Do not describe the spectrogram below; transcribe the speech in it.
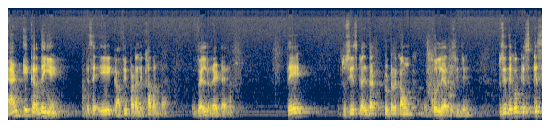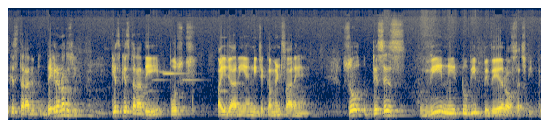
ਐਂਡ ਇਹ ਕਰਦੇ ਹੀ ਹੈ। ਜੈਸੇ ਇਹ ਕਾਫੀ ਪੜਾ ਲਿਖਾ ਬੰਦਾ ਹੈ ਵੈਲ ਰੈਡ ਹੈ। ਤੇ ਤੁਸੀਂ ਇਸका ਦਾ ਟਵਿੱਟਰ ਅਕਾਊਂਟ ਖੋਲ ਲਿਆ ਤੁਸੀਂ ਜੇ। ਤੁਸੀਂ ਦੇਖੋ ਕਿਸ ਕਿਸ ਕਿਸ ਤਰ੍ਹਾਂ ਦੀ, ਦੇਖ ਰਹੇ ਹੋ ਨਾ ਤੁਸੀਂ? ਕਿਸ ਕਿਸ ਤਰ੍ਹਾਂ ਦੀ ਪੋਸਟਸ ਪਾਈ ਜਾ ਰਹੀ ਹੈ, ਨੀਚੇ ਕਮੈਂਟਸ ਆ ਰਹੇ ਹਨ so this is we need to be beware of such people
